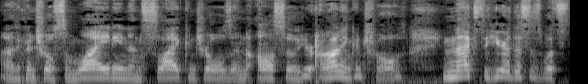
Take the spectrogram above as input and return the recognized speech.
uh, to control some lighting and slide controls, and also your awning controls. Next to here, this is what's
